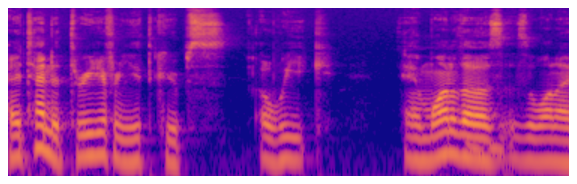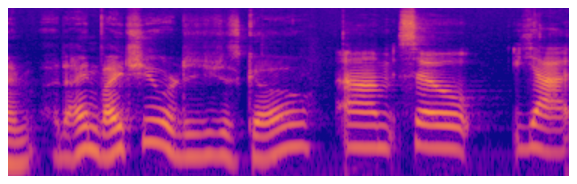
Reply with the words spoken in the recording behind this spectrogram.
I attended three different youth groups a week, and one of those is the one I did I invite you, or did you just go? Um, so yeah,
